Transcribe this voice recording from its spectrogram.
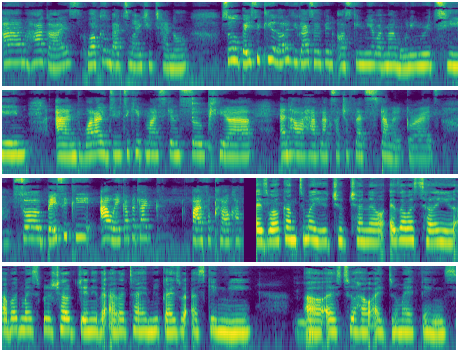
Um, hi guys, welcome back to my YouTube channel. So basically, a lot of you guys have been asking me about my morning routine and what I do to keep my skin so clear and how I have like such a flat stomach, right? So basically, I wake up at like five o'clock. Guys, welcome to my YouTube channel. As I was telling you about my spiritual journey the other time, you guys were asking me uh, as to how I do my things.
